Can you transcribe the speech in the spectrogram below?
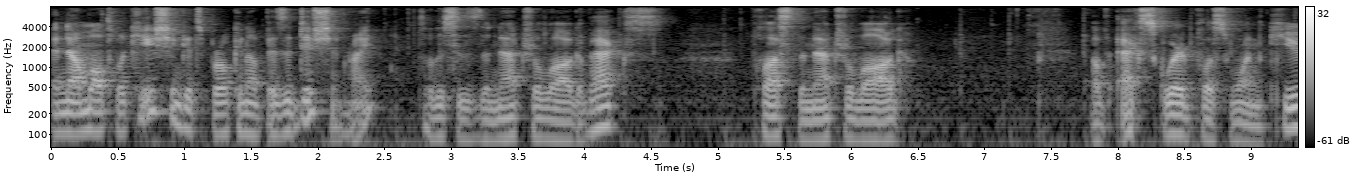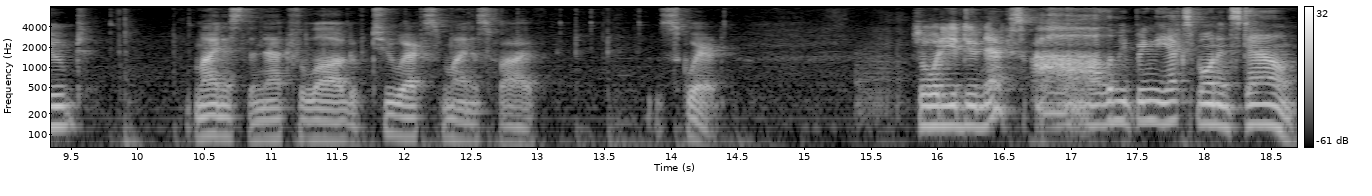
And now multiplication gets broken up as addition, right? So this is the natural log of x plus the natural log of x squared plus 1 cubed minus the natural log of 2x minus 5 squared. So what do you do next? Ah, let me bring the exponents down.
